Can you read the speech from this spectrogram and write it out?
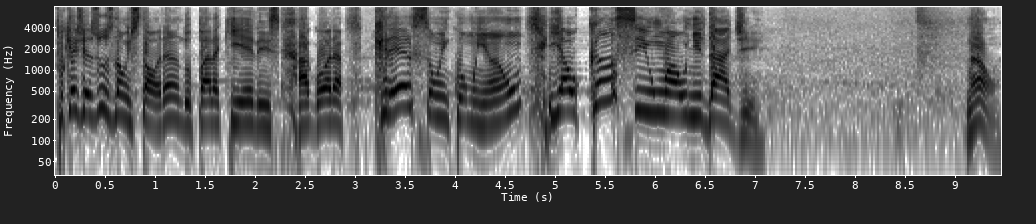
Porque Jesus não está orando para que eles agora cresçam em comunhão e alcancem uma unidade. Não.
